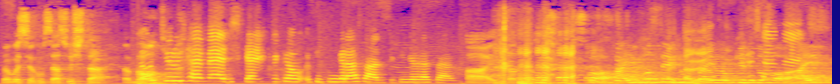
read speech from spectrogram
pra você não se assustar, tá Não bom? tira os remédios, que aí fica, fica engraçado, fica engraçado. Ah, então tá bom. Ó, aí você junta vendo? eu que sou. ó, aí,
